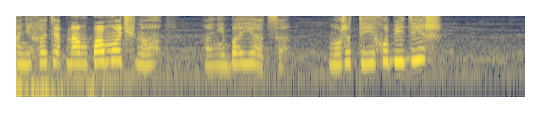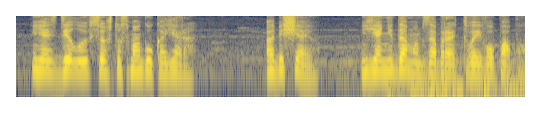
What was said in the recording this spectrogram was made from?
Они хотят нам помочь, но они боятся. Может, ты их убедишь? Я сделаю все, что смогу, Каяра. Обещаю. Я не дам им забрать твоего папу.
